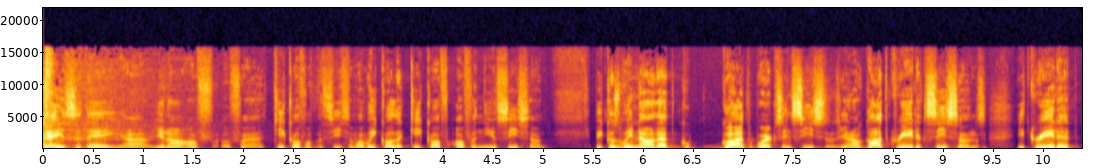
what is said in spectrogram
today is the day, uh, you know, of, of a kickoff of the season, what we call the kickoff of a new season. Because we know that God works in seasons. You know, God created seasons. He created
